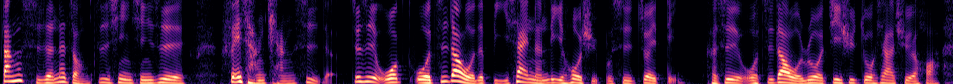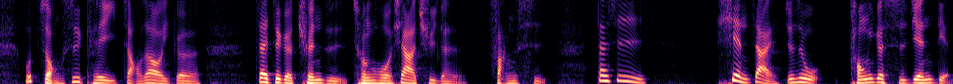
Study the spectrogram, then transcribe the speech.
当时的那种自信心是非常强势的。就是我我知道我的比赛能力或许不是最顶。可是我知道，我如果继续做下去的话，我总是可以找到一个在这个圈子存活下去的方式。但是现在就是我同一个时间点，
